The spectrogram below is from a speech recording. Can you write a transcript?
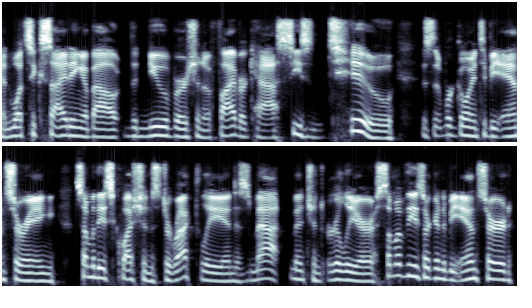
And what's exciting about the new version of Fiverrcast season two is that we're going to be answering some of these questions directly. And as Matt mentioned earlier, some of these are going to be answered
